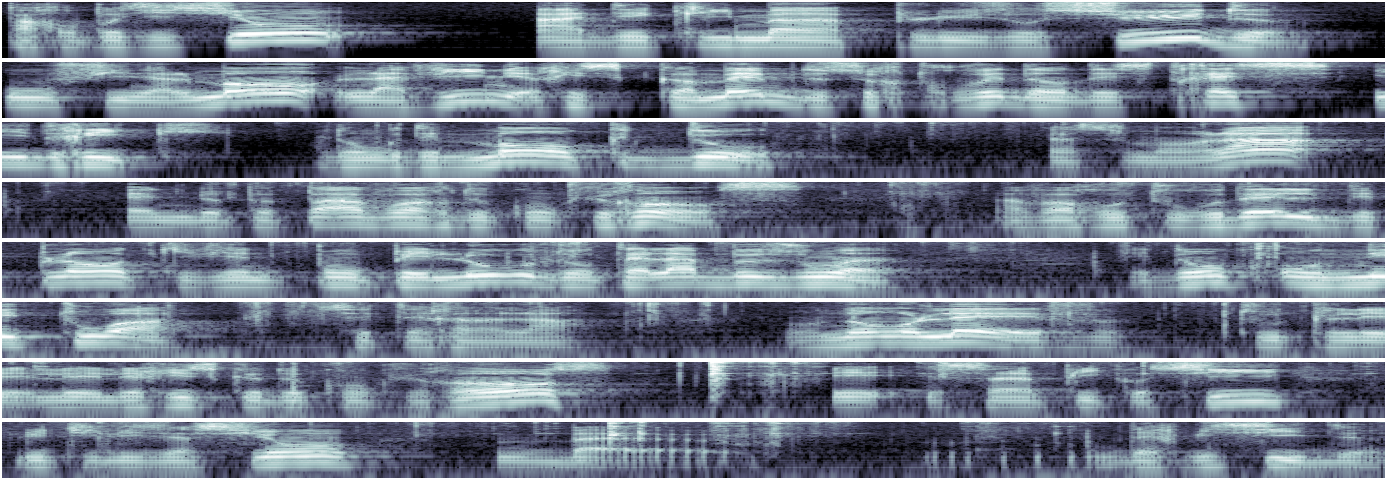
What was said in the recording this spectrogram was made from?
Par opposition à des climats plus au sud, où finalement la vigne risque quand même de se retrouver dans des stress hydriques, donc des manques d'eau. À ce moment-là, elle ne peut pas avoir de concurrence avoir autour d'elle des plantes qui viennent pomper l'eau dont elle a besoin. Et donc on nettoie ces terrains-là. On enlève tous les, risques de concurrence et ça implique aussi l'utilisation ben, d'herbicides,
